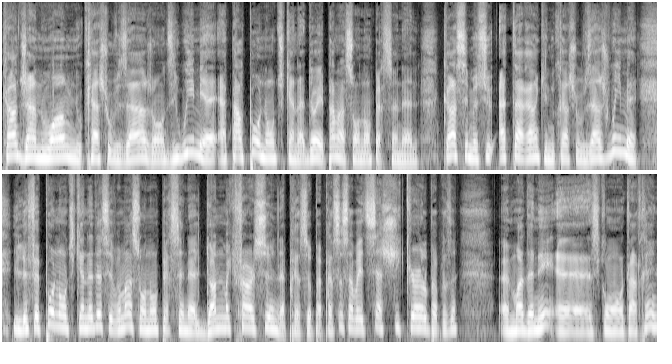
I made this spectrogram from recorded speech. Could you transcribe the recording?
Quand Jan Wong nous crache au visage, on dit oui, mais elle, ne parle pas au nom du Canada, elle parle en son nom personnel. Quand c'est M. Attaran qui nous crache au visage, oui, mais il le fait pas au nom du Canada, c'est vraiment son nom personnel. Don McPherson, après ça. Puis après ça, ça va être Sashi Curl. Puis après ça, à un moment donné, euh, est-ce qu'on est en train,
